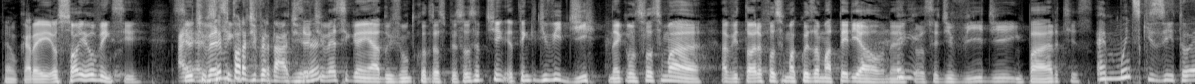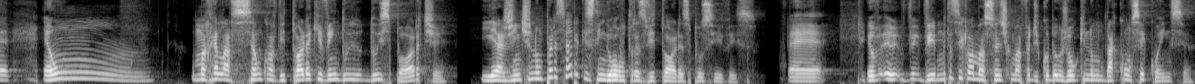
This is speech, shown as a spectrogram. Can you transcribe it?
Então, cara, eu só eu venci. Se Ah, eu é tivesse vitória de verdade, se né? eu tivesse ganhado junto com outras pessoas, eu, tinha, eu tenho que dividir, né? Como se fosse uma a vitória fosse uma coisa material, né? Que você divide em partes. É muito esquisito. É, é um, uma relação com a vitória que vem do, do esporte. E a gente não percebe que existem outras vitórias possíveis. É, eu, eu vi muitas reclamações de que o Mafia de Cuba é um jogo que não dá consequência.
